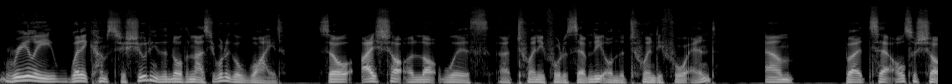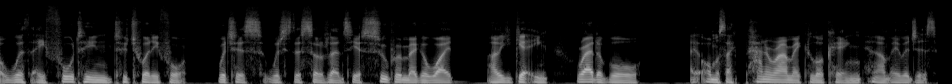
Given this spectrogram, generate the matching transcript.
really when it comes to shooting the Northern Lights, you want to go wide. So I shot a lot with uh, 24 to 70 on the 24 end, um, but uh, also shot with a 14 to 24, which is which is this sort of lens here, super mega wide. Uh, you get incredible, uh, almost like panoramic looking um, images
